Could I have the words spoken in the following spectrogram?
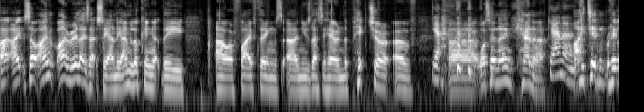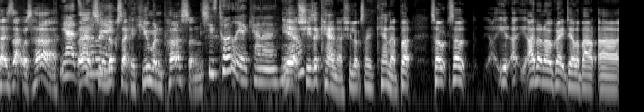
I, I so I I realize actually, Andy, I'm looking at the our five things uh, newsletter here, and the picture of Yeah. uh, what's her name, Kenna. Kenna. I didn't realize that was her. Yeah, it's that actually looks like a human person. She's totally a Kenna. You yeah, know? she's a Kenna. She looks like a Kenna. But so so. I I don't know a great deal about uh,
